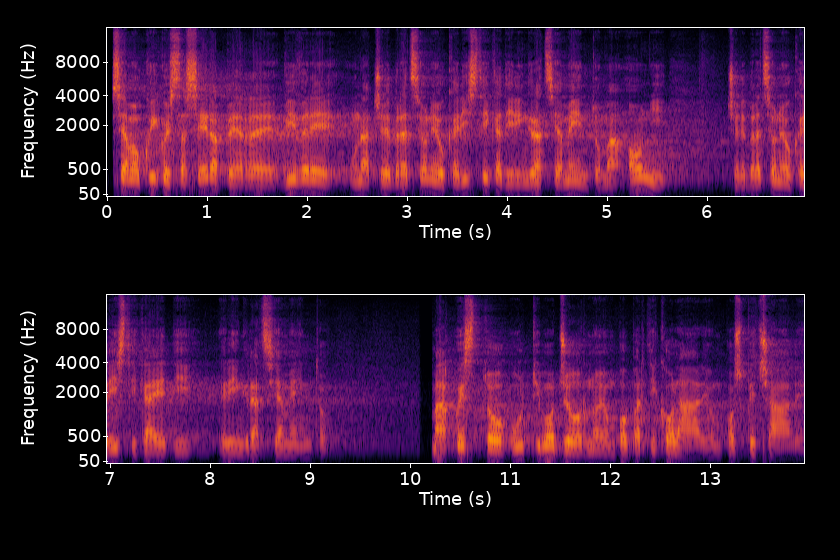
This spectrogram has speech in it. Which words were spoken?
Siamo qui questa sera per vivere una celebrazione eucaristica di ringraziamento, ma ogni celebrazione eucaristica è di ringraziamento. Ma questo ultimo giorno è un po' particolare, un po' speciale.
